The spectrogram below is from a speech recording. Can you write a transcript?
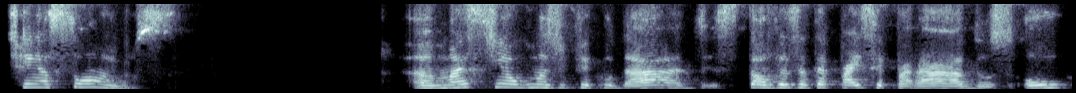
tinha sonhos, ah, mas tinha algumas dificuldades, talvez até pais separados, ou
